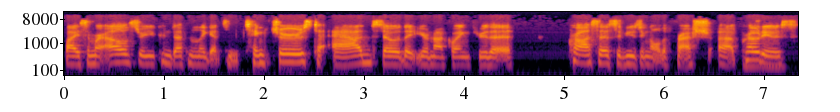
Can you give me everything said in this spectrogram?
buy somewhere else or you can definitely get some tinctures to add so that you're not going through the process of using all the fresh uh, produce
